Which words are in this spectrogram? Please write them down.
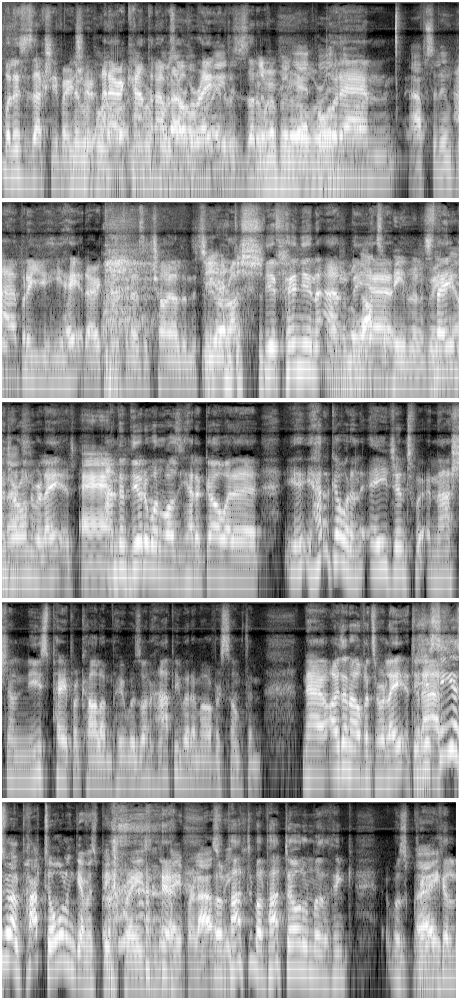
well, this is actually very Liverpool true. And Eric Cantona was are overrated. overrated. Was his other Liverpool one. are Yeah, overrated. But, um. Absolutely. Uh, but he, he hated Eric Cantona as a child, and the two Yeah, are, this- the opinion and know. the Lots of uh, people agree statement are unrelated. Um, and then the other one was he had to go at a he had to go at an agent with a national newspaper column who was unhappy with him over something. Now I don't know if it's related to Did you see as well? Pat Dolan gave us big praise in the paper last well, week. Pat, well, Pat Dolan was, I think, was critical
